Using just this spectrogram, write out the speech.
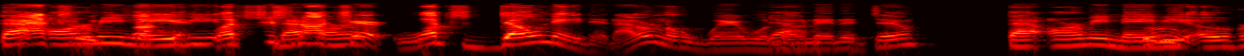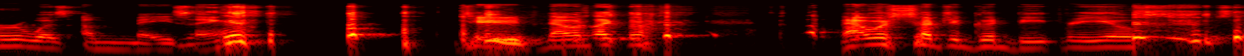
that Actually, Army fuck it. Navy. Let's just not Ar- share it. Let's donate it. I don't know where we'll Yeah. donate it to. That Army Navy over was amazing. Dude, that was like the that was such a good beat for you. that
